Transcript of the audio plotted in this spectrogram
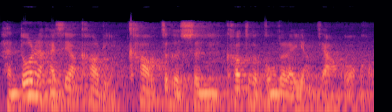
很多人还是要靠你靠这个生意靠这个工作来养家活口，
